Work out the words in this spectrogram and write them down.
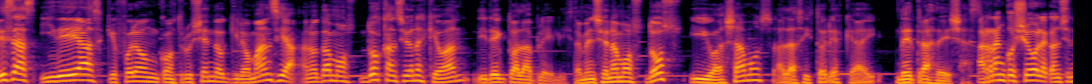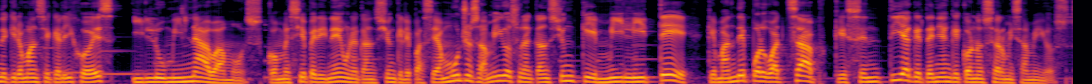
De esas ideas que fueron construyendo Quiromancia, anotamos dos canciones que van directo a la playlist. Te mencionamos dos y vayamos a las historias que hay detrás de ellas. Arranco yo, la canción de Quiromancia que elijo es Iluminábamos, con Messier Periné, una canción que le pasé a muchos amigos, una canción que milité, que mandé por WhatsApp, que sentía que tenían que conocer mis amigos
